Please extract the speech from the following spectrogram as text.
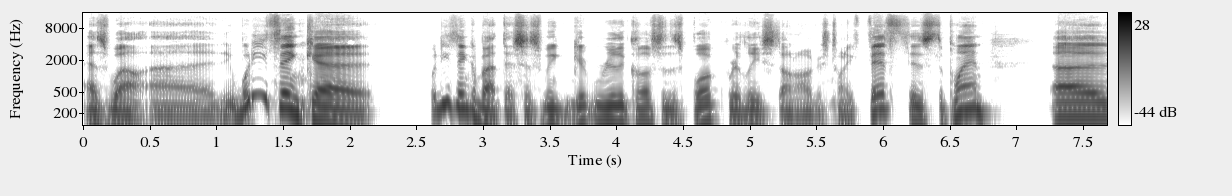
as well. Uh what do you think uh what do you think about this as we get really close to this book released on August 25th is the plan uh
